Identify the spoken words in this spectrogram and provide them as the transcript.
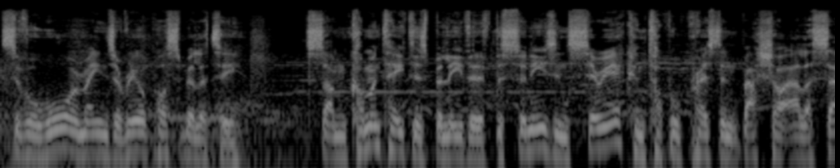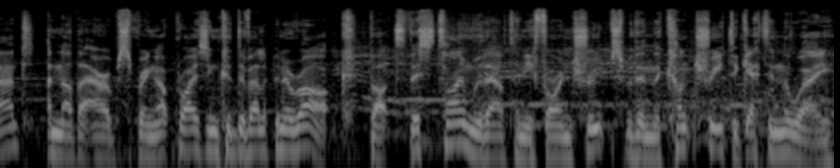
civil war remains a real possibility. Some commentators believe that if the Sunnis in Syria can topple President Bashar al Assad, another Arab Spring uprising could develop in Iraq, but this time without any foreign troops within the country to get in the way.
